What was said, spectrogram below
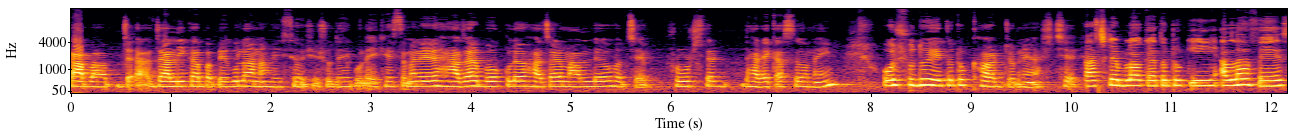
কাবাব জালি কাবাব এগুলো আনা হয়েছে। ওই শুধু এগুলোই খাইছে। মানে এর হাজার বকলেও, হাজার মারলেও হচ্ছে ফ্রুটসের ধারে কাছেও নেই। ও শুধু এতটুকু খাওয়ার জন্য আসছে। আজকের ব্লগ এতটুকুই। আল্লাহ হাফেজ।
